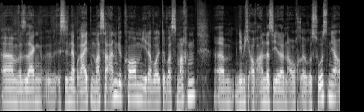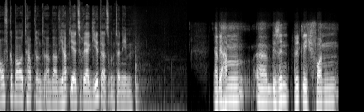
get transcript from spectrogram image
Äh, was sagen, es ist in der breiten Masse angekommen, jeder wollte was machen. Ähm, nehme ich auch an, dass ihr dann auch äh, Ressourcen ja aufgebaut habt. Und wie habt ihr jetzt reagiert als Unternehmen? Ja, wir haben, äh, wir sind wirklich von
